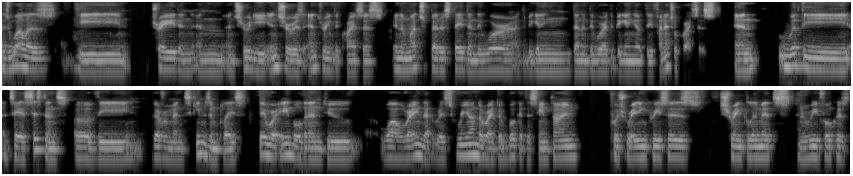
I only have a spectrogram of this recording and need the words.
as well as the trade and, and, and surety insurers entering the crisis in a much better state than they were at the beginning than they were at the beginning of the financial crisis. And with the, I'd say, assistance of the government schemes in place, they were able then to, while writing that risk, re-underwrite their book at the same time, push rate increases, shrink limits and refocus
